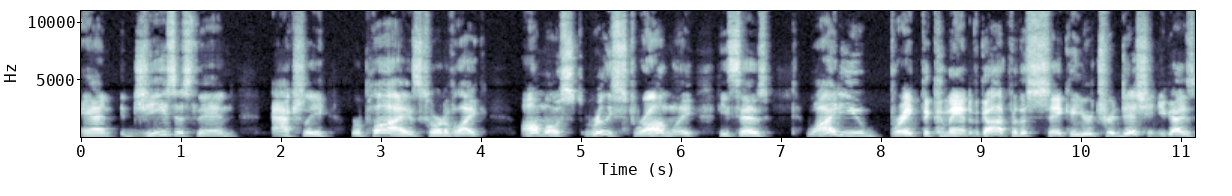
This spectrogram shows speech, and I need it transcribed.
And Jesus then actually replies, sort of like almost really strongly. He says, why do you break the command of God for the sake of your tradition? You guys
